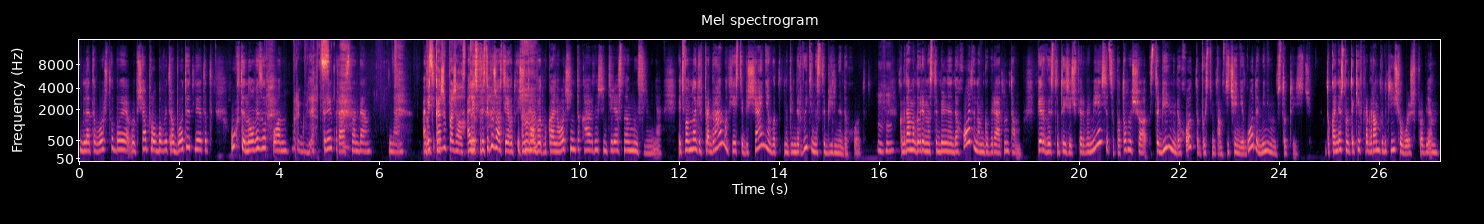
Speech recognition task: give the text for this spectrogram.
для того, чтобы вообще опробовать, работает ли этот, ух ты, новый закон. Прогуляться. Прекрасно, да. да. А ведь скажи, пожалуйста. Олесь, прости, пожалуйста, я вот еще ага. прям вот буквально очень такая, знаешь, интересная мысль у меня. Ведь во многих программах есть обещание, вот, например, выйти на стабильный доход. Угу. Когда мы говорим на стабильный доход, и нам говорят, ну там первые 100 тысяч в первый месяц, а потом еще стабильный доход, допустим, там в течение года минимум 100 тысяч. То, конечно, у таких программ будет еще больше проблем.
